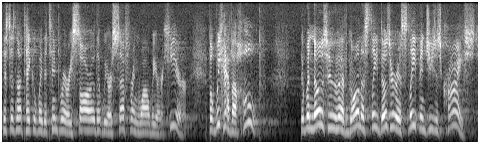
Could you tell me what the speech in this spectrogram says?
This does not take away the temporary sorrow that we are suffering while we are here. But we have a hope that when those who have gone asleep, those who are asleep in Jesus Christ,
